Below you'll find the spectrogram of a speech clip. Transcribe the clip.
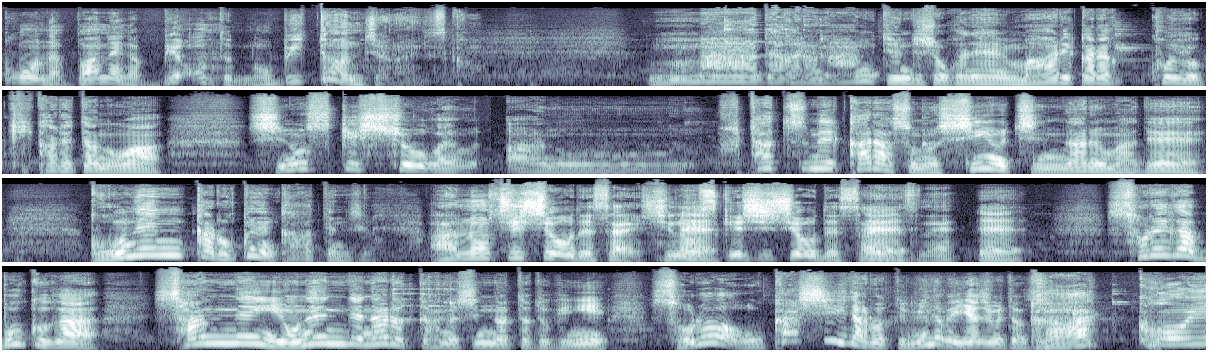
構なバネがビョンと伸びたんじゃないですか？まあだからなんて言うんでしょうかね。周りから声を聞かれたのは志の輔師匠があの2つ目からその真打ちになるまで5年か6年かかってるんですよ。あの師匠でさえ志の輔師匠でさえですね、ええええ。それが僕が3年4年でなるって話になった時にそれはおかしいだろうってみんなが言い始めたんですよ。かっこいい。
